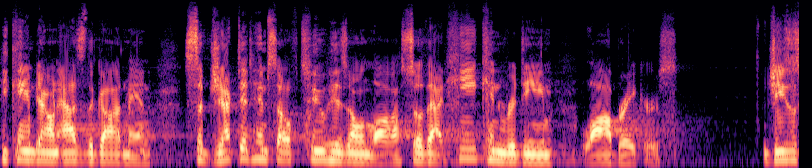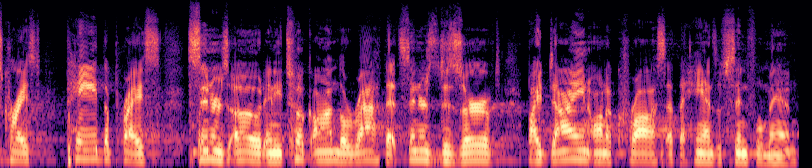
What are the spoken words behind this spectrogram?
he came down as the God man, subjected himself to his own law so that he can redeem lawbreakers. Jesus Christ paid the price sinners owed, and he took on the wrath that sinners deserved by dying on a cross at the hands of sinful man.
